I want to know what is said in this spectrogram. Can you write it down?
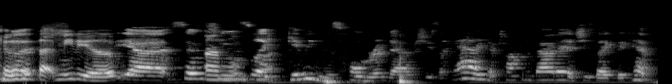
Gotta hit that media. yeah, so she Um, was like giving this whole rundown. She's like, yeah, they kept talking about it. She's like, they kept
